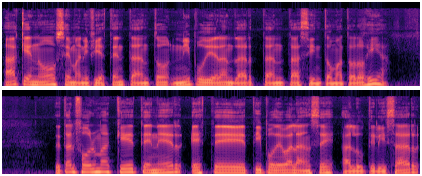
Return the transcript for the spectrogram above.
a que no se manifiesten tanto ni pudieran dar tanta sintomatología. De tal forma que tener este tipo de balance al utilizar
